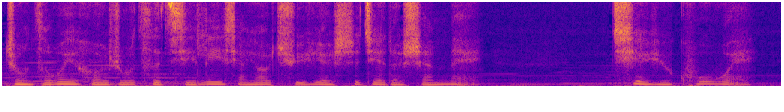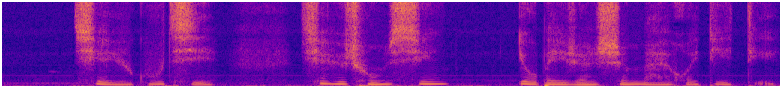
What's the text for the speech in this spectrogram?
种子为何如此极力想要取悦世界的审美，怯于枯萎，怯于孤寂，怯于重新又被人深埋回地底。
